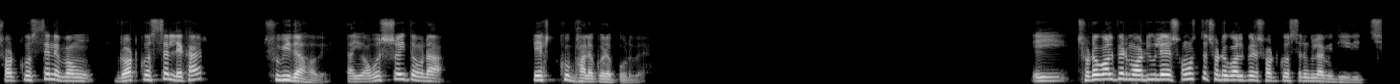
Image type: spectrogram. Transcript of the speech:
শর্ট কোশ্চেন এবং ব্রড কোশ্চেন লেখার সুবিধা হবে। তাই অবশ্যই তোমরা টেক্সট খুব ভালো করে পড়বে। এই ছোট গল্পের মডিউলে সমস্ত ছোট গল্পের শর্ট কোশ্চেনগুলো আমি দিয়ে দিচ্ছি।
